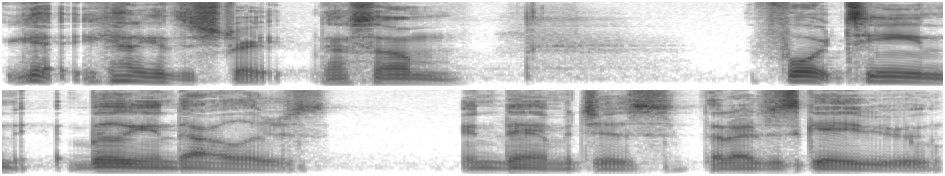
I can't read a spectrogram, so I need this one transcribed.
yeah you gotta get this straight. That's um fourteen billion dollars in damages that I just gave you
